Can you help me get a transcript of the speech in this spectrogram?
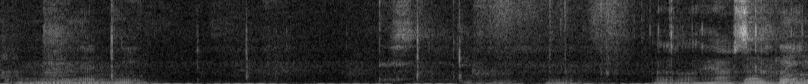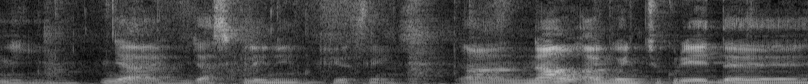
We don't need this. Little house Okay. cleaning. Yeah, I'm just cleaning a few things. And now I'm going to create the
